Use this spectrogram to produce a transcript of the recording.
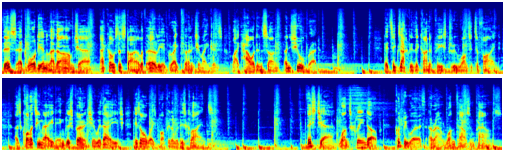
This Edwardian leather armchair echoes the style of earlier great furniture makers like Howard and Son and Shoolbred. It's exactly the kind of piece Drew wanted to find, as quality-made English furniture with age is always popular with his clients. This chair, once cleaned up, could be worth around £1,000.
